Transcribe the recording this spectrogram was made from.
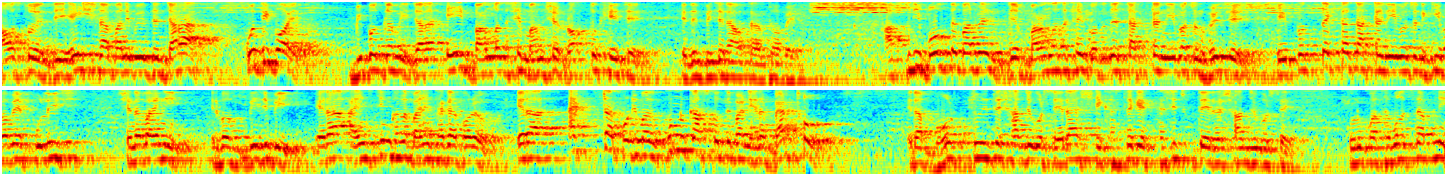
আওয়াজ তোলেন যে এই সেনাবাহিনীর বিরুদ্ধে যারা কতিপয় বিপদগামী, যারা এই বাংলাদেশের মানুষের রক্ত খেয়েছে, এদের বিচারে আওতায় আনতে হবে। আপনি বলতে পারবেন যে বাংলাদেশে গত যে চারটা নির্বাচন হয়েছে, এই প্রত্যেকটা চারটা নির্বাচনে কীভাবে পুলিশ, সেনাবাহিনী, এরপর বিজেপি এরা আইন শৃঙ্খলা বাহিনী থাকার পরেও এরা একটা পরিমাণ কোনো কাজ করতে পারেনি, এরা ব্যর্থ। এরা ভোট চুরিতে সাহায্য করছে, এরা শেখ হাসিনাকে ফ্যাসিস্ট হতে এরা সাহায্য করছে। কোনো কথা বলেছেন আপনি?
